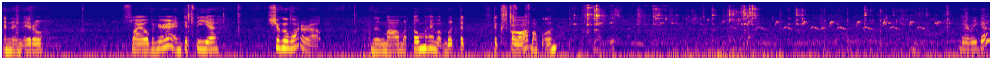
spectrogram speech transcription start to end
and then it'll fly over here and get the uh, sugar water out នឹងមកមកទុំហើយមកបឺតទឹក ទឹកស្ករបងប្អូន And this There we go.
